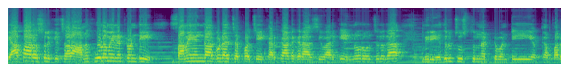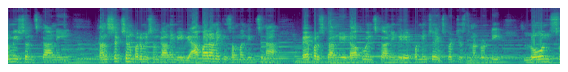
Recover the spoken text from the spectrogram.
వ్యాపారస్తులకి చాలా అనుకూలమైనటువంటి సమయంగా కూడా చెప్పొచ్చు. ఈ కర్కాటక రాశి వారికి ఎన్నో రోజులుగా మీరు ఎదురు చూస్తున్నటువంటి యొక్క పర్మిషన్స్ కానీ కన్స్ట్రక్షన్ పర్మిషన్ కానీ మీ వ్యాపారానికి సంబంధించిన పేపర్స్ కానీ డాక్యుమెంట్స్ కానీ మీరు ఎప్పటి నుంచో ఎక్స్పెక్ట్ చేస్తున్నటువంటి లోన్స్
